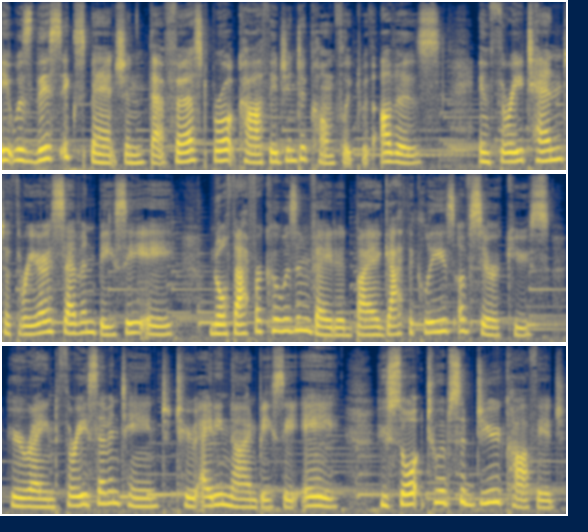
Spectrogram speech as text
It was this expansion that first brought Carthage into conflict with others. In 310 to 307 BCE, North Africa was invaded by Agathocles of Syracuse, who reigned 317 to 289 BCE, who sought to subdue Carthage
